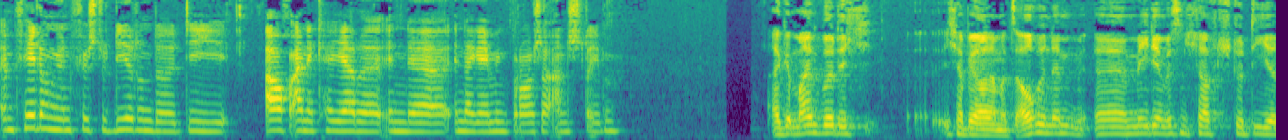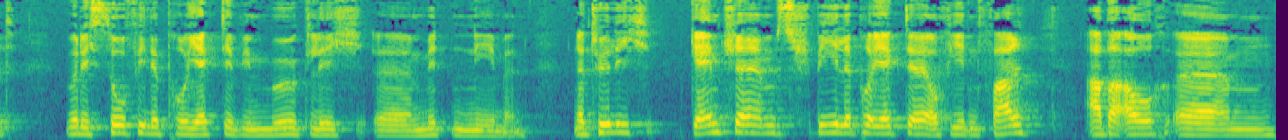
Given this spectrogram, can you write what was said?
Empfehlungen für Studierende, die auch eine Karriere in der, in der Gaming-Branche anstreben? Allgemein würde ich, ich habe ja damals auch in der äh, Medienwissenschaft studiert, würde ich so viele Projekte wie möglich äh, mitnehmen. Natürlich Game Jams, Spieleprojekte auf jeden Fall, aber auch ähm,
